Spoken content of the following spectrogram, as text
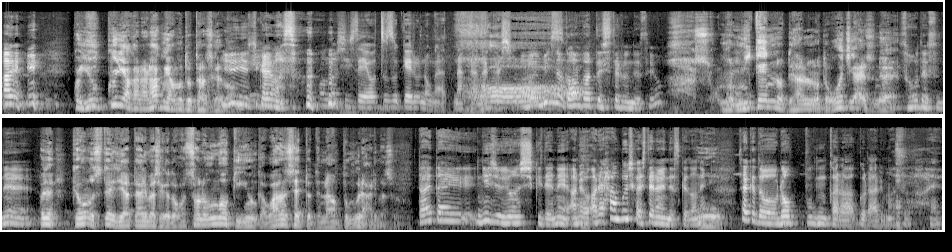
はいこれゆっくりやから楽や思っとったんですけど。いえいえ違います。この姿勢を続けるのがなかなかしん みんな頑張ってしてるんですよ。あそうもう見てんのとやるのと大違いですね。そうですね。で今日もステージやってありましたけどその動きいうんかワンセットって何分ぐらいあります？大体24式でねあれあれ半分しかしてないんですけどね。だけど6分からぐらいあります、はい、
